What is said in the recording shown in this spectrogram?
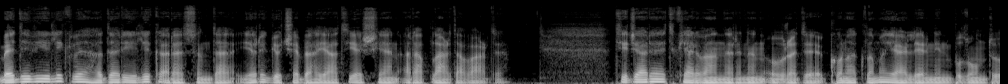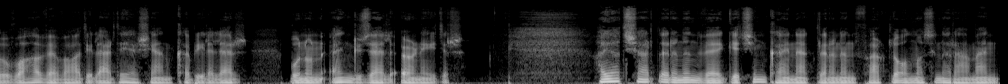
Bedevilik ve Hadarilik arasında yarı göçebe hayatı yaşayan Araplar da vardı. Ticaret kervanlarının uğradığı konaklama yerlerinin bulunduğu vaha ve vadilerde yaşayan kabileler bunun en güzel örneğidir. Hayat şartlarının ve geçim kaynaklarının farklı olmasına rağmen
